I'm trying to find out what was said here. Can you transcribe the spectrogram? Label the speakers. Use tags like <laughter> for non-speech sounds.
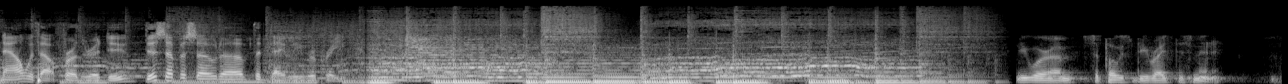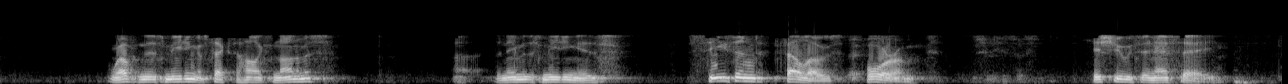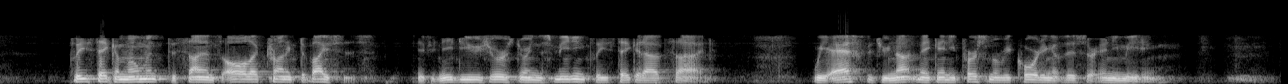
Speaker 1: Now, without further ado, this episode of the Daily Reprieve.
Speaker 2: You were um, supposed to be right this minute. Welcome to this meeting of Sexaholics Anonymous. Uh, the name of this meeting is Seasoned Fellows Forum Issues in SA. Please take a moment to silence all electronic devices. If you need to use yours during this meeting, please take it outside. We ask that you not make any personal recording of this or any meeting.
